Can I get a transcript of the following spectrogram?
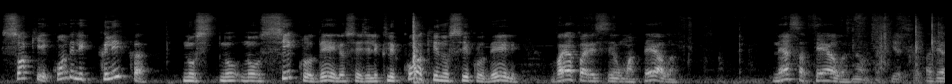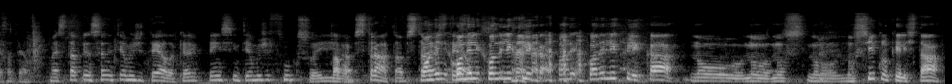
Só que quando ele clica no, no, no ciclo dele, ou seja, ele clicou aqui no ciclo dele, vai aparecer uma tela. Nessa tela, Não, tá aqui essa. cadê essa tela? Mas você tá pensando em termos de tela, quero que pense em termos de fluxo aí, Tá abstrato, abstrato. Quando ele, quando ele, quando ele clicar, quando ele, quando ele clicar no, no, no, no, no ciclo que ele está,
